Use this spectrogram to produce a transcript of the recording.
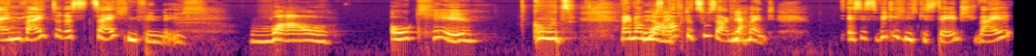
ein weiteres Zeichen, finde ich. Wow. Okay. Gut. Weil man muss Leute. auch dazu sagen, Ja. Moment, es ist wirklich nicht gestaged, weil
